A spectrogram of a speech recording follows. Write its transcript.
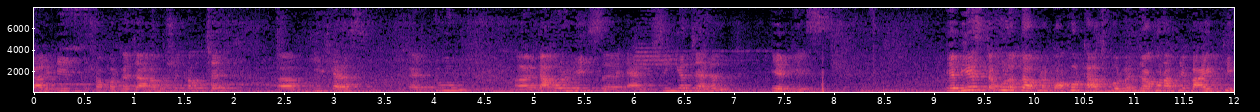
গাড়িটি সম্পর্কে জানাব সেটা হচ্ছে it has to double disc and single channel ABS এবিএসটা মূলত আপনার কখন কাজ করবে? যখন আপনি বাইকটি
